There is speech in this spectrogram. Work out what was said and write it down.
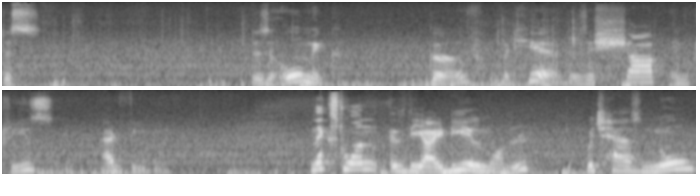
this there's an ohmic curve but here there's a sharp increase at VB. Next one is the ideal model which has no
